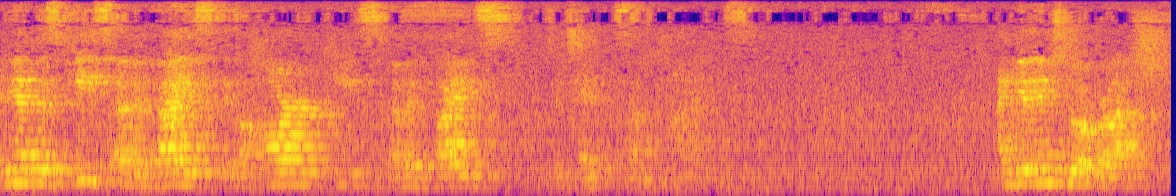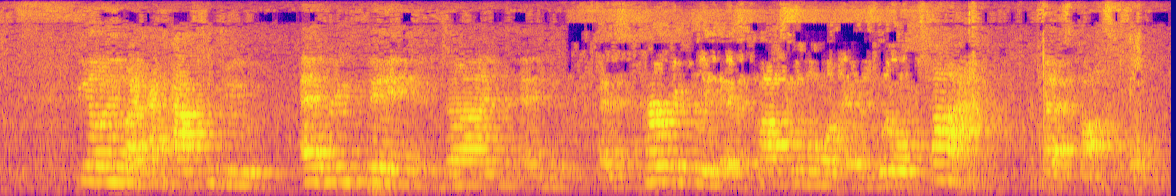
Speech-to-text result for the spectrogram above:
And yet this piece of advice is a hard piece of advice to take sometimes. I get into a rush, feeling like I have to do everything done and as perfectly as possible in as little time as possible.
